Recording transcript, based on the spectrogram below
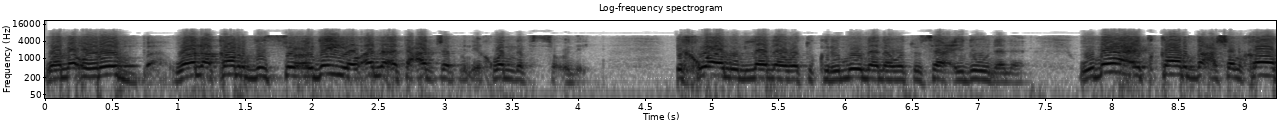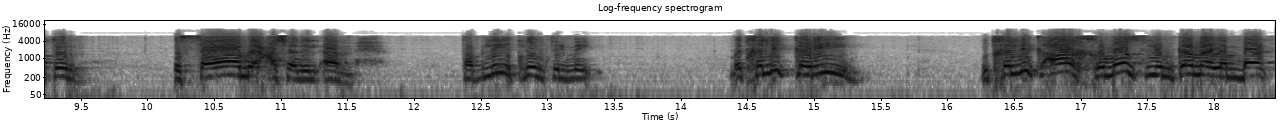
ولا أوروبا ولا قرض السعودية. وأنا أتعجب من إخواننا في السعودية. إخوان لنا وتكرموننا وتساعدوننا. وباعت قرض عشان خاطر الصوامع عشان القمح. طب ليه 2% ما تخليك كريم وتخليك أخ مسلم كما ينبغي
